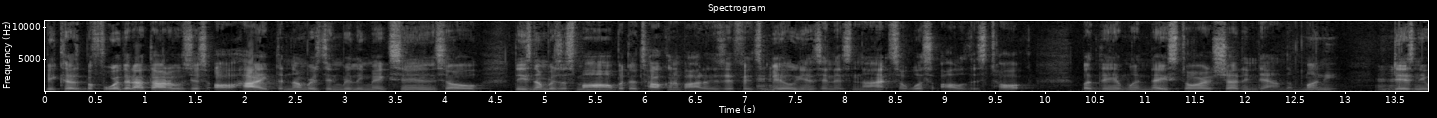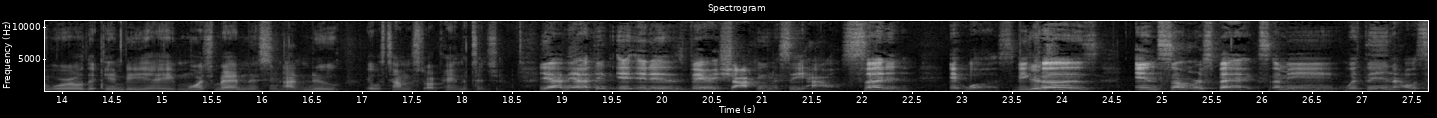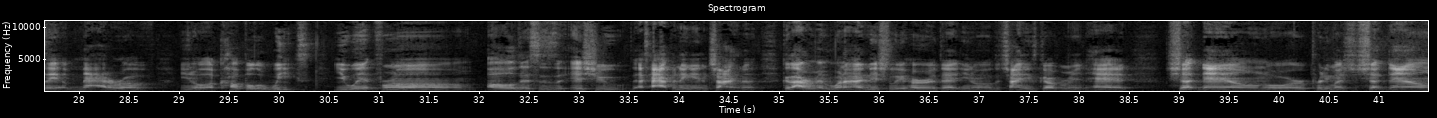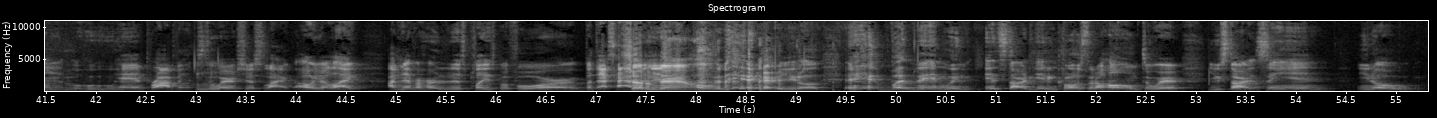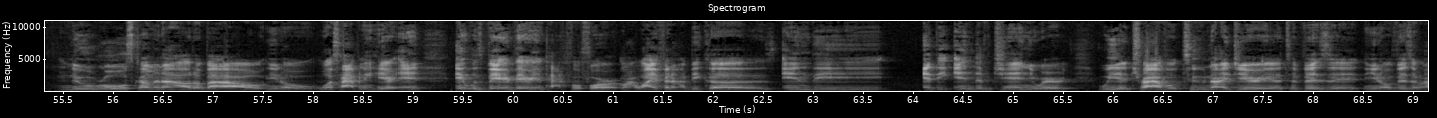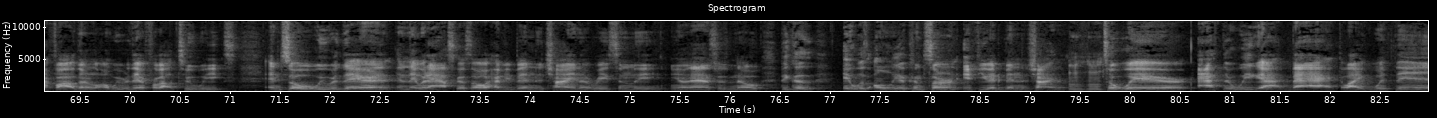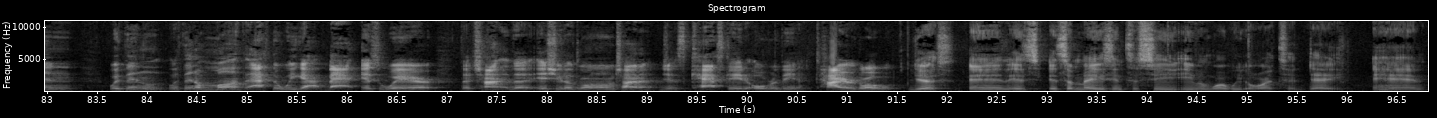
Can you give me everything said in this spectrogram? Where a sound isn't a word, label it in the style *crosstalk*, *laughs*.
Because before that, I thought it was just all hype. The numbers didn't really make sense. So these numbers are small, but they're talking about it as if it's mm-hmm. millions, and it's not. So what's all of this talk? But then when they started shutting down the money, mm-hmm. Disney World, the NBA, March Madness, mm-hmm. I knew it was time to start paying attention. Yeah, I mean, I think it, it is very shocking to see how sudden it was because, yes. in some respects, I mean, within I would say a matter of you know a couple of weeks, you went from oh this is an issue that's happening in China because I remember when I initially heard that you know the Chinese government had shut down or pretty much shut down mm-hmm. Wuhan province mm-hmm. to where it's just like oh you're like I've never heard of this place before, but that's happening over *laughs* there, you know. *laughs* but then when it started getting closer to home, to where you start seeing, you know, new rules coming out about, you know, what's happening here, and it was very, very impactful for my wife and I because in the at the end of January, we had traveled to Nigeria to visit, you know, visit my father-in-law. We were there for about two weeks, and so we were there, and they would ask us, "Oh, have you been to China recently?" You know, the answer is no, because it was only a concern if you had been to China. Mm-hmm. To where after we got back, like within within within a month after we got back, it's where the China the issue that's going on in China just cascaded over the entire globe. Yes, and it's it's amazing to see even where we are today, and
